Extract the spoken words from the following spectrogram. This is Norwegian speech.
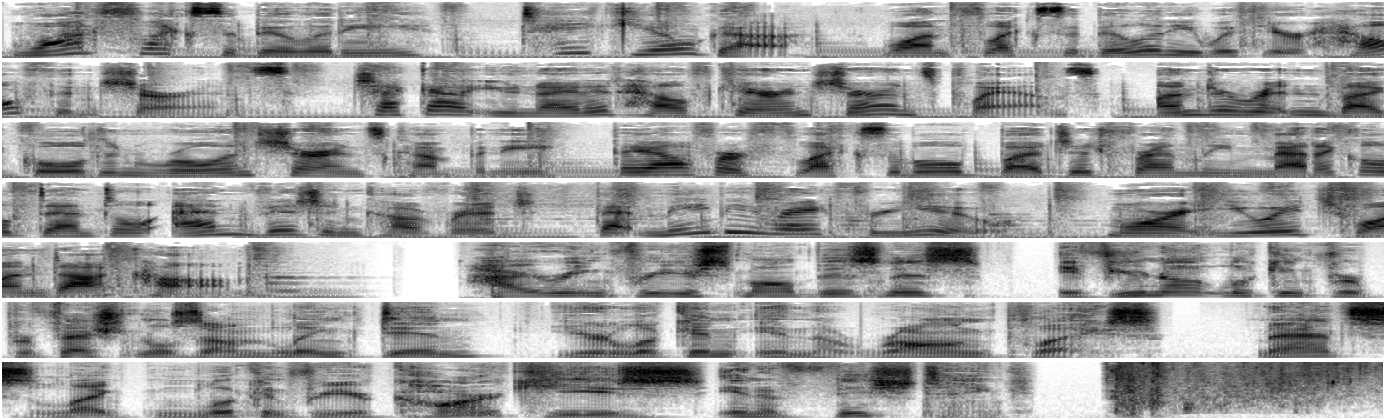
Want flexibility? Take yoga. Want flexibility with your health insurance? Check out United Healthcare Insurance Plans. Underwritten by Golden Rule Insurance Company, they offer flexible, budget friendly medical, dental, and vision coverage that may be right for you. More at uh1.com. Hiring for your small business? If you're not looking for professionals on LinkedIn, you're looking in the wrong place. That's like looking for your car keys in a fish tank.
